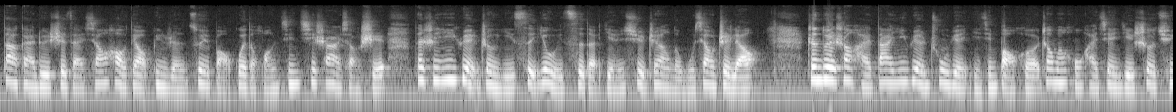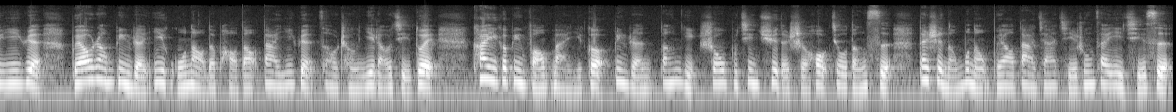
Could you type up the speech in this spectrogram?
大概率是在消耗掉病人最宝贵的黄金七十二小时，但是医院正一次又一次地延续这样的无效治疗。针对上海大医院住院已经饱和，张文宏还建议社区医院不要让病人一股脑地跑到大医院，造成医疗挤兑。开一个病房买一个病人，当你收不进去的时候就等死。但是能不能不要大家集中在一起死？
